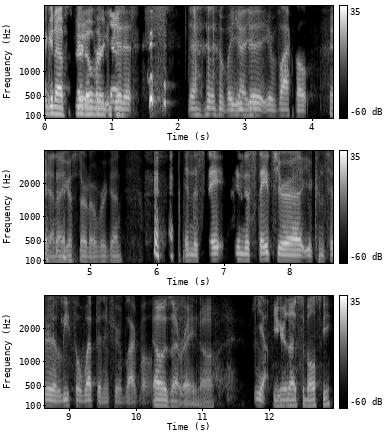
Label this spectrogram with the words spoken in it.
gonna have to start Hey, over but you again. did it. Yeah, but you Yeah, did you- it. You're black belt. Yeah, now you got to start over again. In the state in the states you're a, you're considered a lethal weapon if you're a black belt. Oh, is that right? Oh, Yeah. You hear that, Sabalski?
